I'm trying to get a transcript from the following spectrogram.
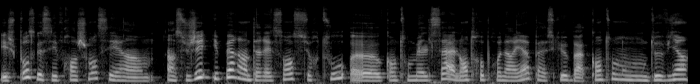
Et je pense que c'est franchement c'est un, un, sujet hyper intéressant, surtout euh, quand on mêle ça à l'entrepreneuriat, parce que bah, quand on devient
